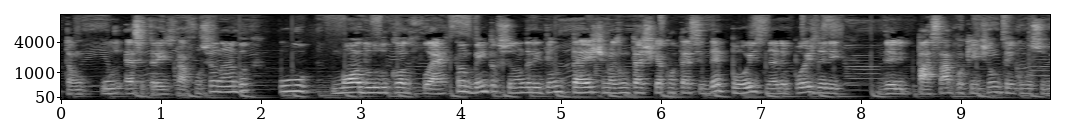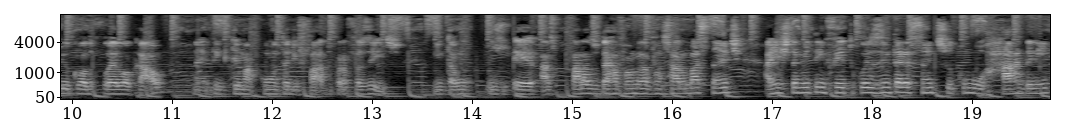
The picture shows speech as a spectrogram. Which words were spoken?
Então o S3 está funcionando, o módulo do Cloudflare também está funcionando, ele tem um teste, mas um teste que acontece depois, né? Depois dele, dele passar, porque a gente não tem como subir o Cloudflare local, né? Tem que ter uma conta de fato para fazer isso. Então, os, é, as paradas do Terraform avançaram bastante. A gente também tem feito coisas interessantes, como o hardening,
